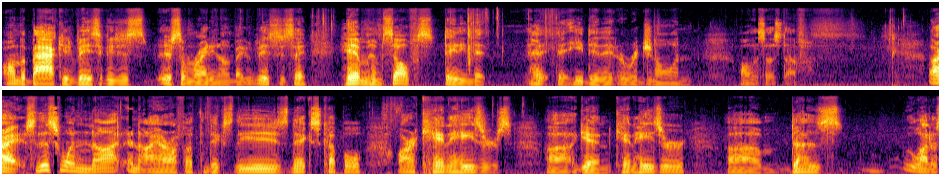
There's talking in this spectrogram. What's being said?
on the back it basically just there's some writing on the back. It Basically say him himself stating that that he did it original and all this other stuff. All right, so this one not an IRF Authentics. These next couple are Ken Haesers. Uh, again, Ken Haeser um, does a lot of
